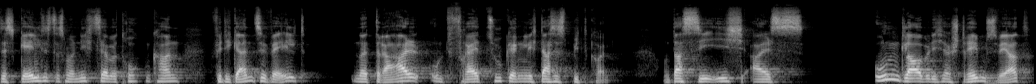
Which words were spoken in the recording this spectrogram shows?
des Geldes, das man nicht selber drucken kann, für die ganze Welt neutral und frei zugänglich, das ist Bitcoin. Und das sehe ich als unglaublich erstrebenswert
